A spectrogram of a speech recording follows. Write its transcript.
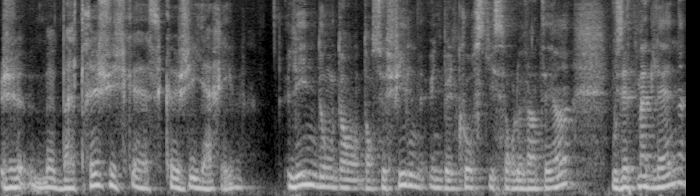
Je me battrai jusqu'à ce que j'y arrive. Lynn, donc dans, ce film, Une belle course qui sort le 21, vous êtes Madeleine,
